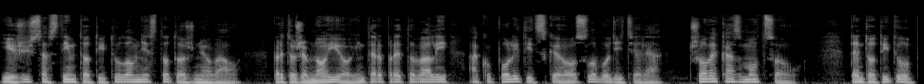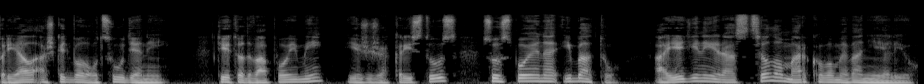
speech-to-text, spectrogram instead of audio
Ježiš sa s týmto titulom nestotožňoval, pretože mnohí ho interpretovali ako politického osloboditeľa, človeka s mocou. Tento titul prijal, až keď bol odsúdený. Tieto dva pojmy, Ježiš a Kristus, sú spojené iba tu a jediný raz v celom Markovom evanieliu.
